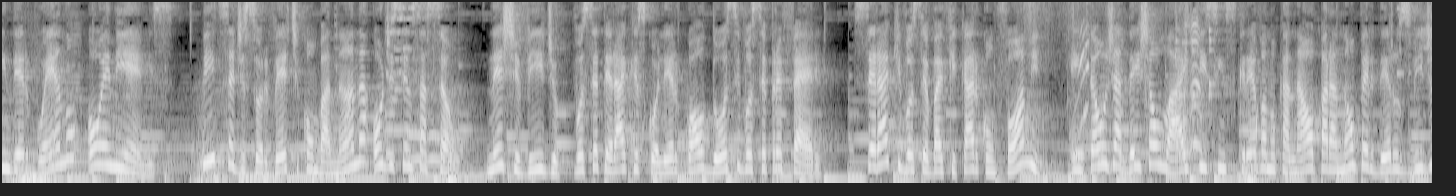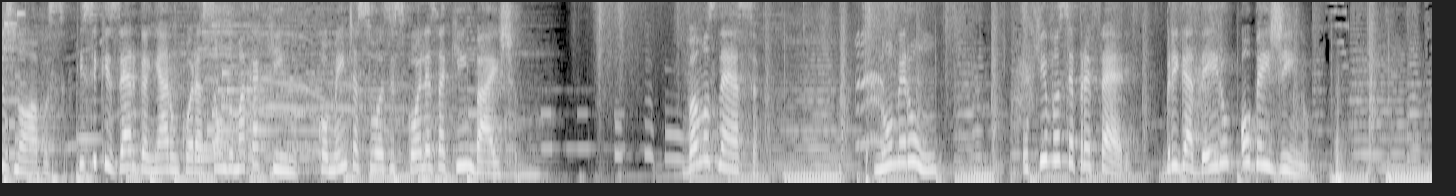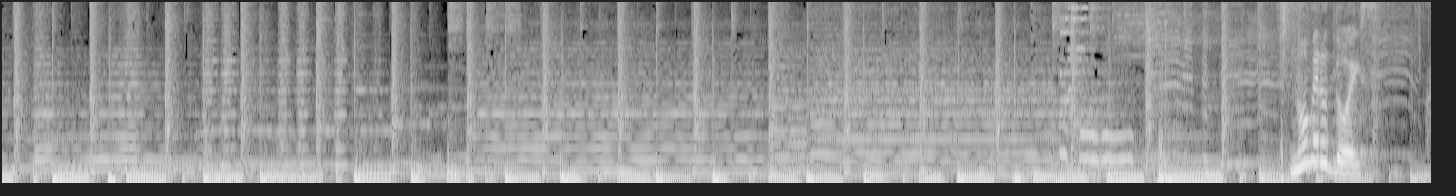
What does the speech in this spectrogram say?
Kinder Bueno ou M&M's? Pizza de sorvete com banana ou de sensação? Neste vídeo, você terá que escolher qual doce você prefere. Será que você vai ficar com fome? Então já deixa o like e se inscreva no canal para não perder os vídeos novos. E se quiser ganhar um coração do macaquinho, comente as suas escolhas aqui embaixo. Vamos nessa! Número 1. O que você prefere? Brigadeiro ou beijinho? Número 2.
